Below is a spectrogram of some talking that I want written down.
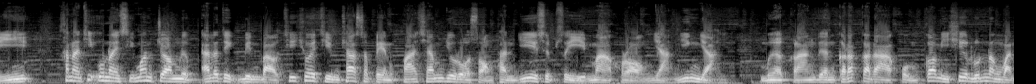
นี้ ขณะที่อุนายซิมอนจอมหนึบแอตเลติกบินเบาที่ช่วยทีมชาติสเปนคว้าแชมป์ยูโร 2024 มาครองอย่างยิ่งใหญ่ เมื่อกลางเดือนกรกฎาคมก็มีชื่อลุ้นรางวัล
